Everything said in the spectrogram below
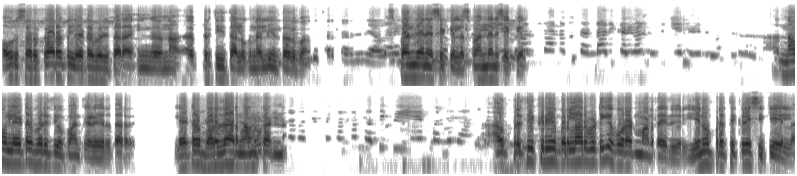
ಅವ್ರು ಸರ್ಕಾರಕ್ಕೆ ಲೆಟರ್ ಬರೀತಾರ. ಹಿಂಗ ಪ್ರತಿ ತಾಲೂಕಿನಲ್ಲಿ ಇಂಥದ್ದು ಸ್ಪಂದನೆ ಸಿಕ್ಕಿಲ್ಲ ಸ್ಪಂದನೆ ಸಿಕ್ಕಿಲ್ಲ. ನಾವು ಲೆಟರ್ ಬರಿತೀವಪ್ಪ ಅಂತ ಹೇಳಿರ್ತಾರೆ. ಲೆಟರ್ ಬರ್ದಾರ ನಮ್ ಕಣ್ಣ ಪ್ರತಿಕ್ರಿಯೆ ಬರ್ಲಾರ ಬಿಟ್ಟಿಗೆ ಹೋರಾಟ ಮಾಡ್ತಾ ಇದೀವಿ ಏನು ಪ್ರತಿಕ್ರಿಯೆ ಸಿಕ್ಕೇ ಇಲ್ಲ.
